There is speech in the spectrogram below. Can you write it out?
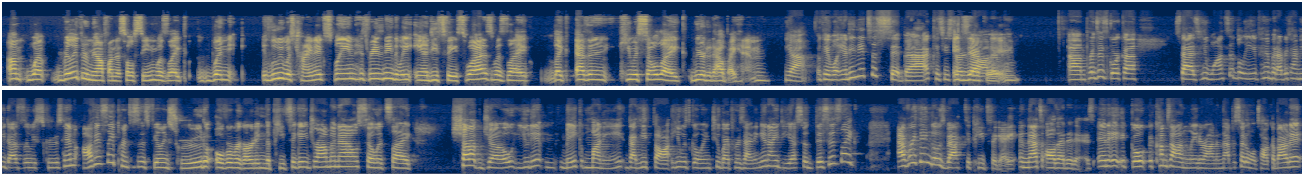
um what really threw me off on this whole scene was like when louis was trying to explain his reasoning the way andy's face was was like like as in he was so like weirded out by him Yeah. Okay. Well, Andy needs to sit back because he's starting to bother exactly. Um, Princess Gorga says he wants to believe him, but every time he does, Louis screws him. Obviously, Princess is feeling screwed over regarding the Pizzagate drama now. So it's like, shut up, Joe. You didn't make money that he thought he was going to by presenting an idea. So this is like everything goes back to Pizzagate, and that's all that it is. And it, it go it comes on later on in the episode, and we'll talk about it.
